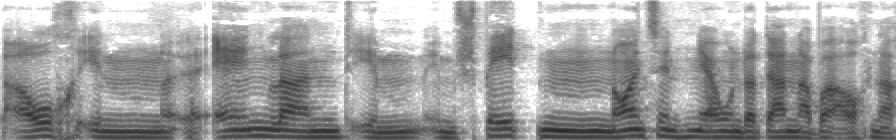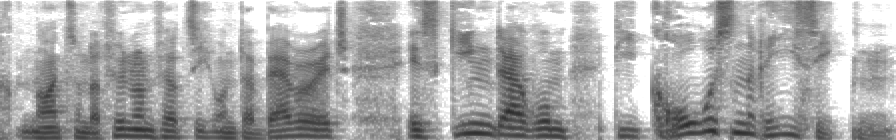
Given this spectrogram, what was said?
auch in äh, England im, im späten 19. Jahrhundert, dann aber auch nach 1945 unter Beveridge. Es ging darum, die großen Risiken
